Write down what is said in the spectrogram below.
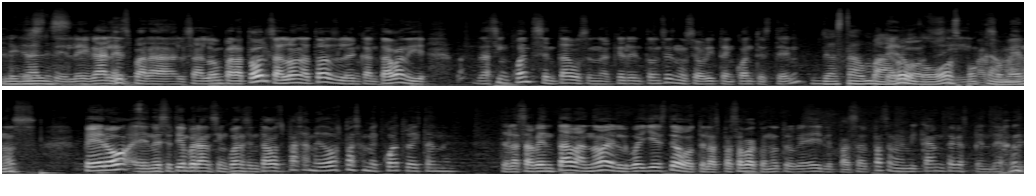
Legales. este, legales para el salón, para todo el salón, a todos le encantaban y a 50 centavos en aquel entonces, no sé ahorita en cuánto estén, Ya está un baro, pero dos, sí, poca más o menos. Pero en ese tiempo eran 50 centavos, pásame dos, pásame cuatro, ahí están. Te las aventaba, ¿no? El güey este o te las pasaba con otro güey y le pasaba, pásame mi cam, te hagas pendejo.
